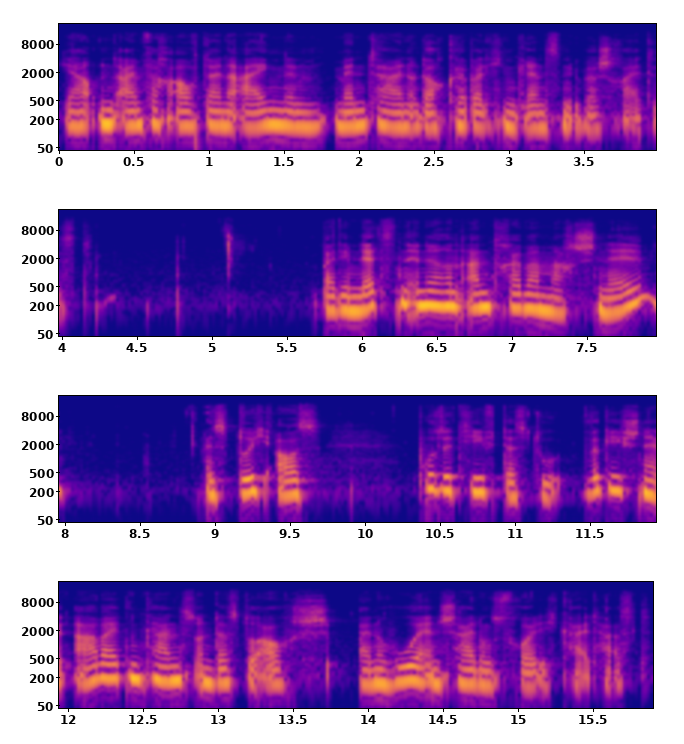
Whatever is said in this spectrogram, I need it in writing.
ja, und einfach auch deine eigenen mentalen und auch körperlichen Grenzen überschreitest. Bei dem letzten inneren Antreiber mach schnell ist durchaus positiv, dass du wirklich schnell arbeiten kannst und dass du auch eine hohe Entscheidungsfreudigkeit hast.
